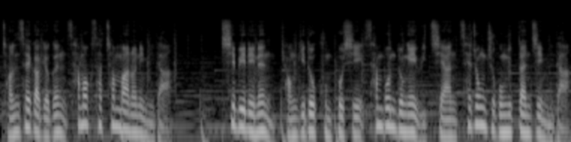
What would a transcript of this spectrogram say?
전세 가격은 3억 4천만 원입니다. 11위는 경기도 군포시 삼본동에 위치한 세종주공육단지입니다.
